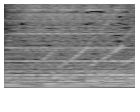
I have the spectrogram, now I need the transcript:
Música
